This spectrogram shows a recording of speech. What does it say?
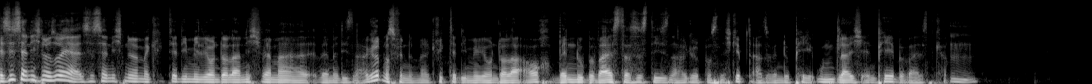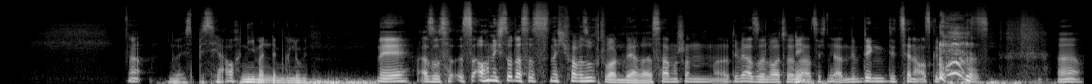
Es ist ja nicht nur so, ja, es ist ja nicht nur, man kriegt ja die Million Dollar nicht, wenn man, wenn man diesen Algorithmus findet, man kriegt ja die Million Dollar auch, wenn du beweist, dass es diesen Algorithmus nicht gibt. Also wenn du P ungleich NP beweisen kannst. Mhm. Ja. Nur ist bisher auch niemandem gelungen. Nee, also es ist auch nicht so, dass es nicht versucht worden wäre. Es haben schon diverse Leute nee, da sich nee. an dem Ding die Zähne ausgebissen. ja.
